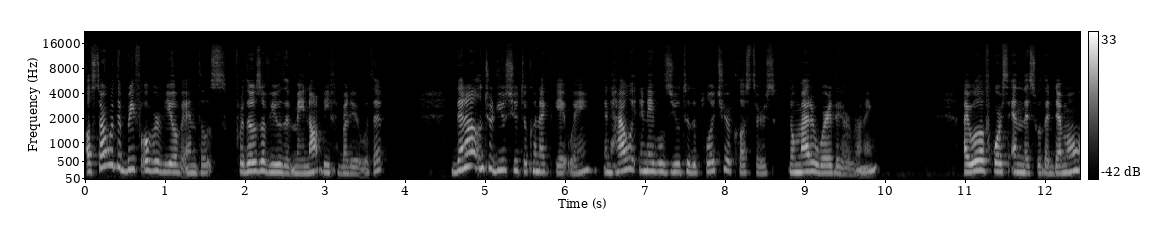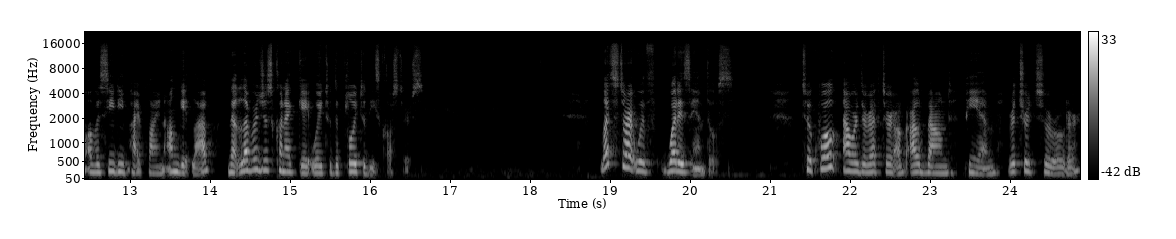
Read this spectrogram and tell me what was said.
I'll start with a brief overview of Anthos for those of you that may not be familiar with it. Then I'll introduce you to Connect Gateway and how it enables you to deploy to your clusters no matter where they are running. I will, of course, end this with a demo of a CD pipeline on GitLab that leverages Connect Gateway to deploy to these clusters. Let's start with what is Anthos. To quote our director of Outbound PM, Richard Seroter,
